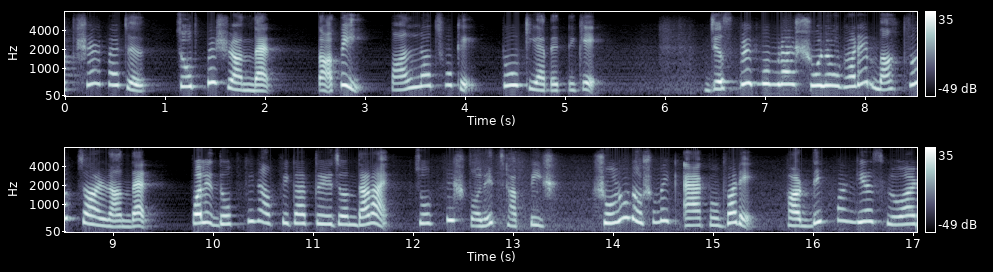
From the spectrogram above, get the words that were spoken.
অক্ষয় প্যাটেল চব্বিশ রান দেন তাতেই পাল্লা ঝোঁকে প্রোটিয়াদের দিকে। জসপ্রীত বুমরা ষোলো ওভারে মাত্র চার রান দেন ফলে দক্ষিণ আফ্রিকার প্রয়োজন দাঁড়ায় চব্বিশ বলে ছাব্বিশ। ষোলো দশমিক এক ওভারে হার্দিক পান্ডিয়ার স্লোয়ার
